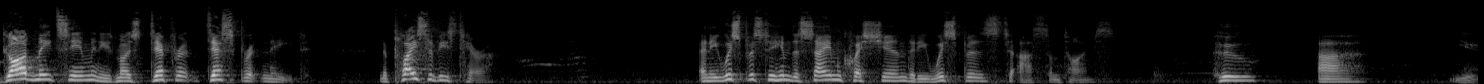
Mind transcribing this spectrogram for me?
God meets him in his most desperate, desperate need, in the place of his terror. And he whispers to him the same question that he whispers to us sometimes Who are you?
